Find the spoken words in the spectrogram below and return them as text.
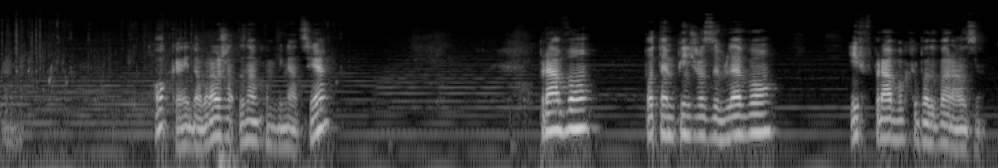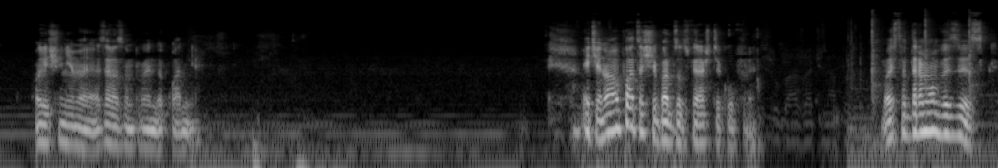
prawo. Okej, dobra, już znam kombinację. Prawo, potem pięć razy w lewo i w prawo chyba dwa razy. O ile się nie mylę, zaraz wam powiem dokładnie. Wiecie, no opłaca się bardzo otwierać te kufry. Bo jest to darmowy zysk.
